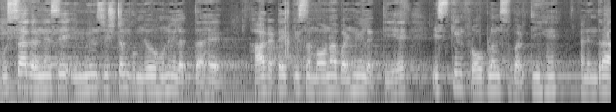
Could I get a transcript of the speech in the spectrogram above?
गुस्सा करने से इम्यून सिस्टम कमज़ोर होने लगता है। हार्ट अटैक की संभावना बढ़ने लगती है। स्किन प्रॉब्लम्स बढ़ती हैं। अनिंद्रा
